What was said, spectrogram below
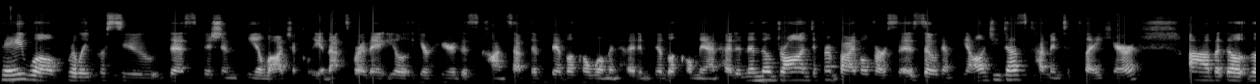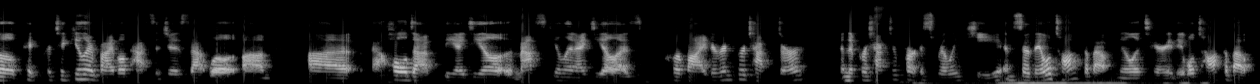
They will really pursue this vision theologically, and that's where they, you'll, you'll hear this concept of biblical womanhood and biblical manhood, and then they'll draw on different Bible verses. So again, theology does come into play here, uh, but they'll, they'll pick particular Bible passages that will um, uh, hold up the ideal, the masculine ideal as provider and protector, and the protector part is really key. And so they will talk about military. They will talk about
